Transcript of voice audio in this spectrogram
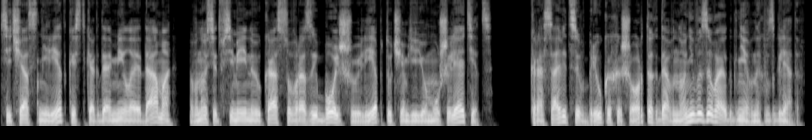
Сейчас не редкость, когда милая дама вносит в семейную кассу в разы большую лепту, чем ее муж или отец. Красавицы в брюках и шортах давно не вызывают гневных взглядов.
